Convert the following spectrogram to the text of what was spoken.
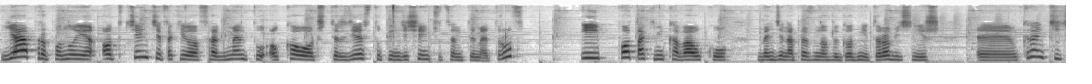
ja proponuję odcięcie takiego fragmentu około 40-50 cm i po takim kawałku będzie na pewno wygodniej to robić niż yy, kręcić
